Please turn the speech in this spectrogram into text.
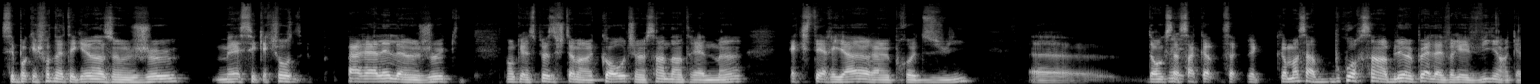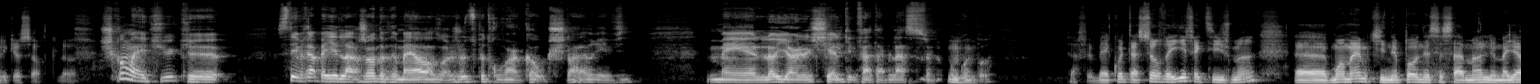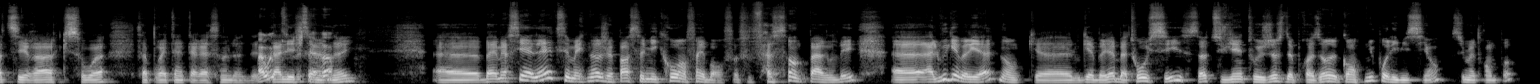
C'est pas quelque chose d'intégrer dans un jeu, mais c'est quelque chose parallèle à un jeu. Qui... Donc, une espèce justement un coach, un centre d'entraînement extérieur à un produit. Euh, donc, ça, ça, ça commence à beaucoup ressembler un peu à la vraie vie en quelque sorte. Là. Je suis convaincu que si t'es prêt à payer de l'argent de meilleur dans un jeu, tu peux trouver un coach dans la vraie vie. Mais là, il y a un logiciel qui le fait à ta place. Pourquoi Mhm. pas? Parfait. Ben écoute, à surveiller effectivement. Euh, Moi-même, qui n'est pas nécessairement le meilleur tireur qui soit, ça pourrait être intéressant Ah oui, d'aller jeter un œil. Euh, ben merci Alex et maintenant je passe le micro enfin bon fa- fa- façon de parler euh, à Louis Gabriel donc euh, Louis Gabriel ben toi aussi ça tu viens tout juste de produire le contenu pour l'émission si je me trompe pas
